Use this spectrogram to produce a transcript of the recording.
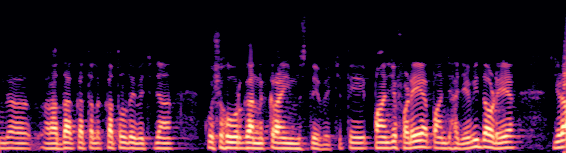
ਇਰਾਦਾ ਕਤਲ ਕਤਲ ਦੇ ਵਿੱਚ ਜਾਂ ਕੁਝ ਹੋਰ ਗਨ ਕ੍ਰਾਈਮਸ ਦੇ ਵਿੱਚ। ਤੇ ਪੰਜ ਫੜੇ ਆ, ਪੰਜ ਹਜੇ ਵੀ ਦੌੜੇ ਆ। ਜਿਹੜਾ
